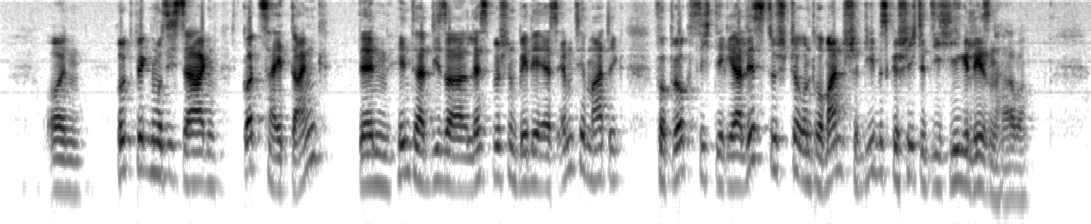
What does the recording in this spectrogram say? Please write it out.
Und rückblickend muss ich sagen, Gott sei Dank, denn hinter dieser lesbischen BDSM-Thematik verbirgt sich die realistischste und romantische Liebesgeschichte, die ich je gelesen habe.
